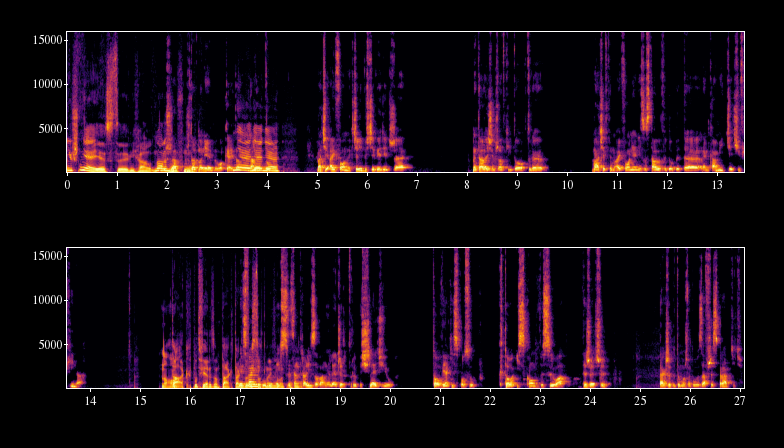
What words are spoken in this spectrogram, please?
już nie jest, y, Michał. No, ale już, mów, już dawno nie był, okej. Okay, nie, no, nie, nie. Macie iPhony. Chcielibyście wiedzieć, że metale ziem rzadkich, do, które macie w tym iPhone'ie, nie zostały wydobyte rękami dzieci w Chinach. No. Tak, potwierdzam, tak, tak. Więc to fajnie byłoby mieć zcentralizowany ledger, który by śledził to, w jaki sposób kto i skąd wysyła te rzeczy, tak żeby to można było zawsze sprawdzić.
